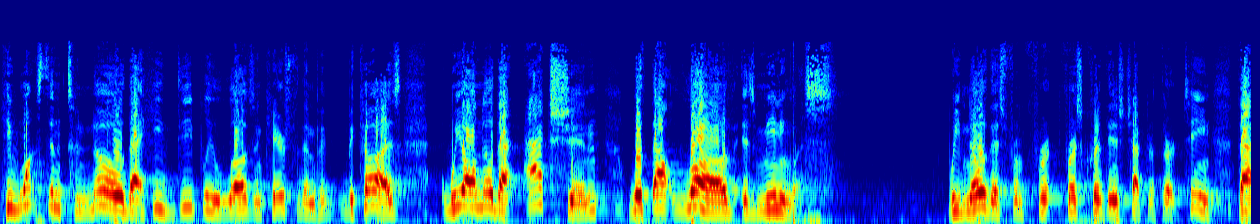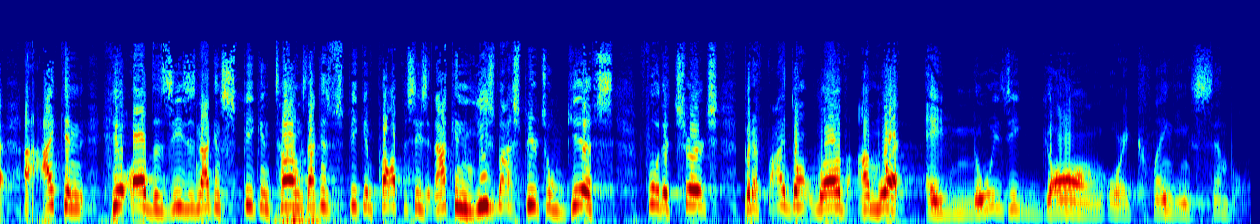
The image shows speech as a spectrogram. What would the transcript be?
He wants them to know that he deeply loves and cares for them because we all know that action without love is meaningless. We know this from 1 Corinthians chapter 13 that I can heal all diseases and I can speak in tongues, I can speak in prophecies, and I can use my spiritual gifts for the church. But if I don't love, I'm what? A noisy gong or a clanging cymbal.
